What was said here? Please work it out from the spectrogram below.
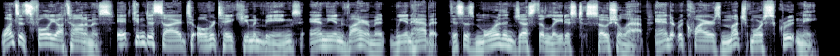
Once it's fully autonomous, it can decide to overtake human beings and the environment we inhabit. This is more than just the latest social app, and it requires much more scrutiny.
